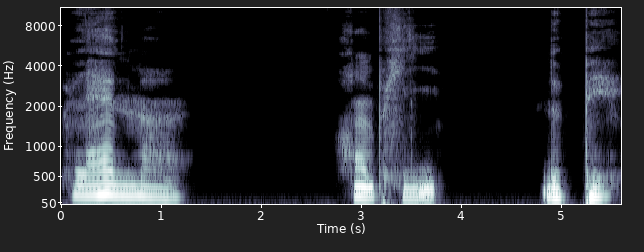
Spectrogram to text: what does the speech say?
pleinement rempli de paix.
